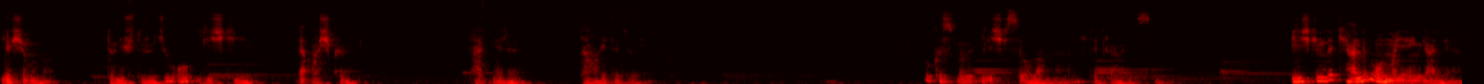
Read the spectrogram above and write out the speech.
Yaşamıma dönüştürücü o ilişkiyi ve aşkı, partneri davet ediyorum. Bu kısmı ilişkisi olanlar tekrar etsin. İlişkimde kendim olmayı engelleyen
